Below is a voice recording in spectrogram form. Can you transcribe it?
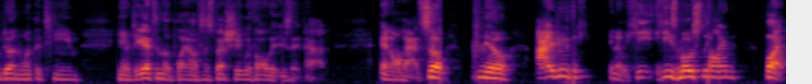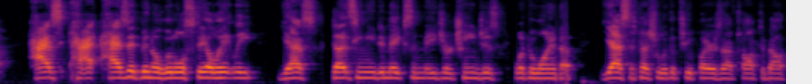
done with the team, you know, to get to the playoffs, especially with all the issues they've had and all that. So, you know, I do think, you know, he he's mostly fine, but has ha, has it been a little stale lately? Yes. Does he need to make some major changes with the lineup? Yes, especially with the two players that I've talked about.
